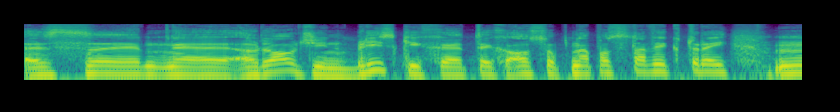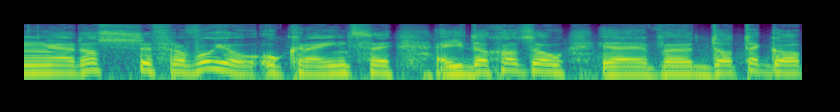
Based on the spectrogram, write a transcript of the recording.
z e, rodzin, bliskich e, tych osób, na podstawie której mm, rozszyfrowują Ukraińcy i dochodzą do tego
